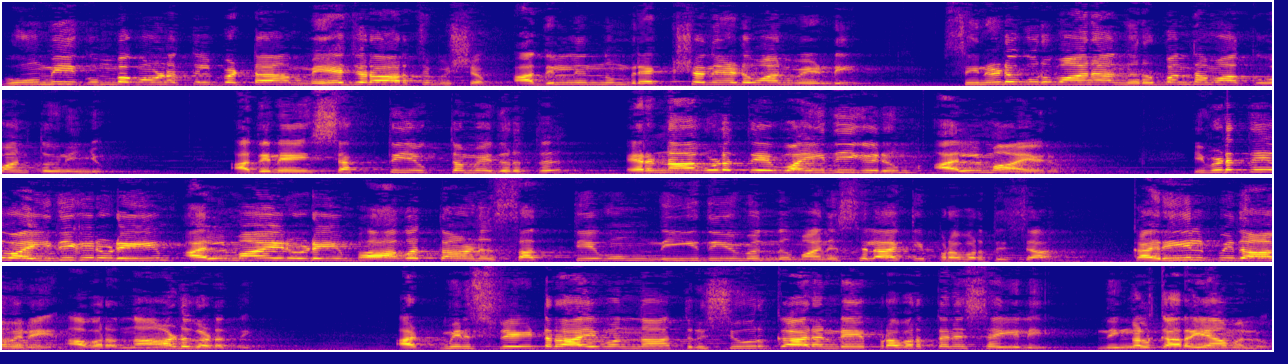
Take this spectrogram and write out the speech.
ഭൂമി കുംഭകോണത്തിൽപ്പെട്ട മേജർ ആർച്ച് ബിഷപ്പ് അതിൽ നിന്നും രക്ഷ നേടുവാൻ വേണ്ടി സിനഡ് കുർബാന നിർബന്ധമാക്കുവാൻ തുനിഞ്ഞു. അതിനെ ശക്തിയുക്തം എതിർത്ത് എറണാകുളത്തെ വൈദികരും അൽമായരും. ഇവിടത്തെ വൈദികരുടെയും അൽമായരുടെയും ഭാഗത്താണ് സത്യവും നീതിയുമെന്ന് മനസ്സിലാക്കി പ്രവർത്തിച്ച കരിയിൽ പിതാവിനെ അവർ നാടുകടത്തി അഡ്മിനിസ്ട്രേറ്ററായി വന്ന തൃശൂർക്കാരന്റെ പ്രവർത്തന ശൈലി നിങ്ങൾക്കറിയാമല്ലോ.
